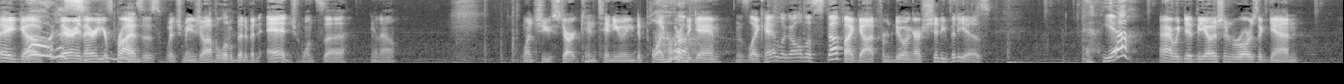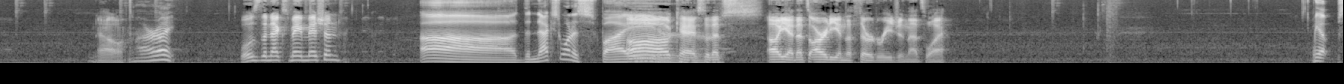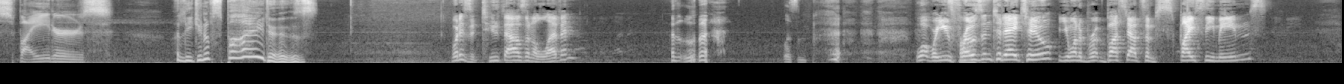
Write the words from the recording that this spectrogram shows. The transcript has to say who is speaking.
Speaker 1: There you go.
Speaker 2: Oh,
Speaker 1: there, there are your
Speaker 2: is good.
Speaker 1: prizes, which means you'll have a little bit of an edge once, uh, you know, once you start continuing to plug through the game. It's like, hey, look at all the stuff I got from doing our shitty videos.
Speaker 2: Yeah.
Speaker 1: All right, we did the ocean roars again. Now,
Speaker 2: All right.
Speaker 1: what was the next main mission?
Speaker 2: Uh, the next one is Spider.
Speaker 1: Oh, okay, so that's. Oh yeah, that's already in the third region. That's why.
Speaker 2: Yep, spiders. A legion of spiders.
Speaker 1: What is it? 2011?
Speaker 2: Listen.
Speaker 1: What were you
Speaker 2: fine.
Speaker 1: frozen today too? You want to br- bust out some spicy memes?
